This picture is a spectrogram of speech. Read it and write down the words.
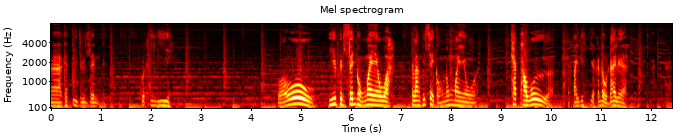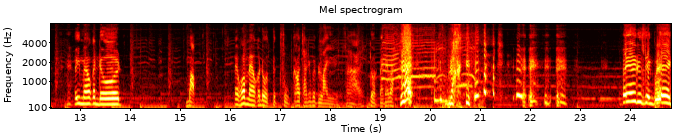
อ่าแคตตี้ดูเซนกด E ว้าวนี่เป็นเซนส์ของแมวว่ะ พลังพิเศษของน้องแมวแคทพาวเวอร์ไปดิ อยากกระโดดได้เลยอะเฮ้ยแมวกระโดดหมับแปลว่าแมวกระโดดตึกสูงเก้าชั้นก็ไม่เป็นไรสหายโดดไปได้ปะเฮ้ยรักเฮ้ยดูเสียงเพลง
